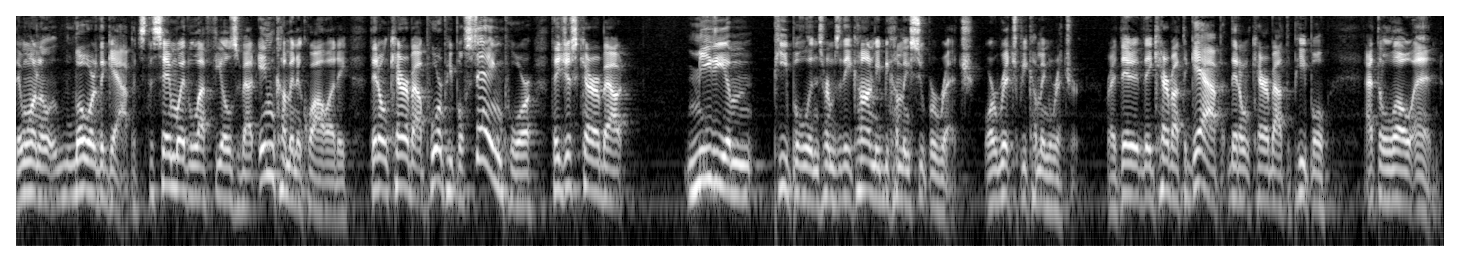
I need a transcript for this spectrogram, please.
They want to lower the gap. It's the same way the left feels about income inequality. They don't care about poor people staying poor, they just care about medium people in terms of the economy becoming super rich or rich becoming richer. Right? They, they care about the gap, they don't care about the people at the low end.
